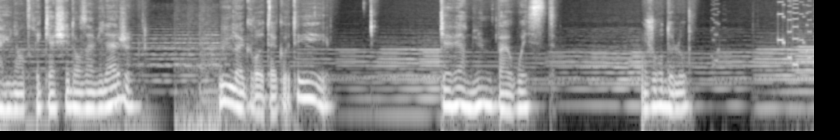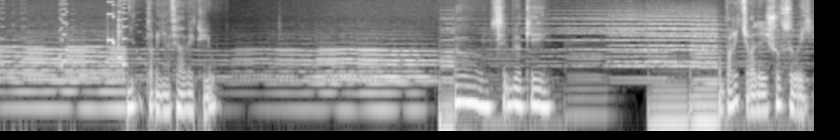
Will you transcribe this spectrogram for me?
à une entrée cachée dans un village La grotte à côté. Caverne Lumpa Ouest. Bonjour de l'eau. On peut rien faire avec l'eau. Oh, c'est bloqué. On parie qu'il y aura des chauves-souris.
